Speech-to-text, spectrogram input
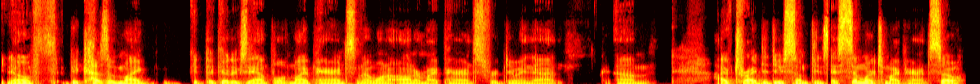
you know, because of my the good example of my parents, and I want to honor my parents for doing that. Um, I've tried to do something similar to my parents. So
